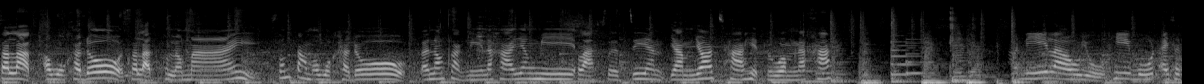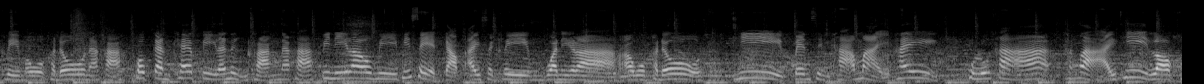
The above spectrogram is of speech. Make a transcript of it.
สลัดอะโวคาโด สลัดผลไม้ ส้มตำอะโวคาโด และนอกจากนี้นะคะยังมีปลาเซอร์เจียนยำยอดชาเห็ดรวมนะคะ นี้เราอยู่ที่บูธไอศครีมอะโวคาโดนะคะ พบกันแค่ปีละหนึ่งครั้งนะคะ ปีนี้เรามีพิเศษกับไอศครีมวานิลาอะโวคาโดที่เป็นสินค้าใหม่ให้คุณลูกค้าทั้งหลายที่รอค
